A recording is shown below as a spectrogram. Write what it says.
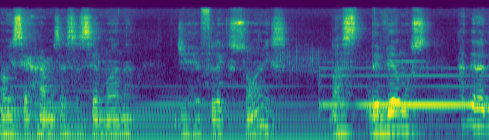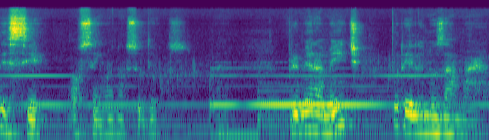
ao encerrarmos essa semana de reflexões, nós devemos agradecer ao Senhor nosso Deus. Né? Primeiramente, por Ele nos amar,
